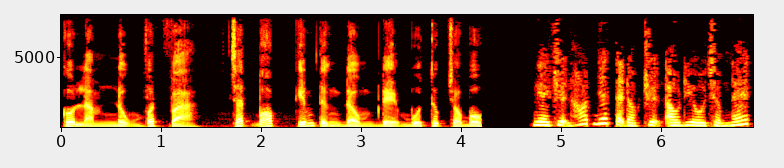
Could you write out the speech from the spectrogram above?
cô làm nụng vất vả, chắt bóp kiếm từng đồng để mua thuốc cho bố. Nghe chuyện hot nhất tại đọc truyện audio.net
